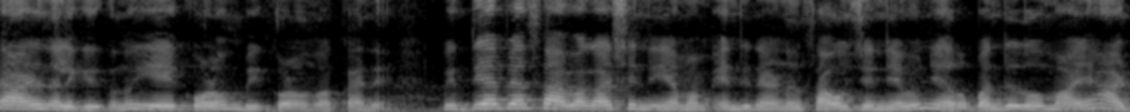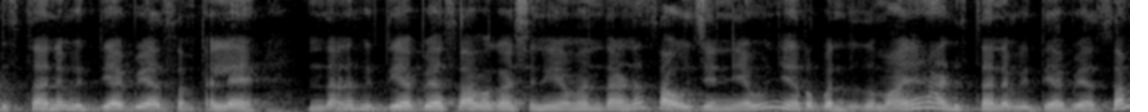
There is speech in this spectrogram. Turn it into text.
താഴെ നൽകിയിരിക്കുന്നു. എ കോളം ബി കോളം നോക്കാൻ വിദ്യാഭ്യാസ അവകാശ നിയമം എന്തിനാണ്? സൗജന്യവും നിർബന്ധിതവുമായ അടിസ്ഥാന വിദ്യാഭ്യാസം അല്ലേ? എന്താണ്? വിദ്യാഭ്യാസ അവകാശ നിയമം എന്താണ്? സൗജന്യവും നിർബന്ധിതവുമായ അടിസ്ഥാന വിദ്യാഭ്യാസം.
